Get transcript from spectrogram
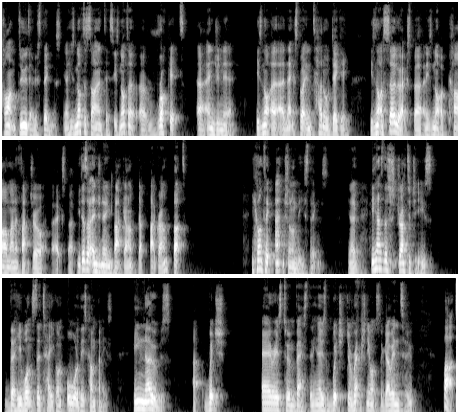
can't do those things. You know, he's not a scientist. He's not a, a rocket uh, engineer. He's not a, an expert in tunnel digging. He's not a solar expert, and he's not a car manufacturer expert. He does have engineering background, background, but he can't take action on these things. You know, he has the strategies that he wants to take on all of these companies. He knows uh, which areas to invest and He knows which direction he wants to go into but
